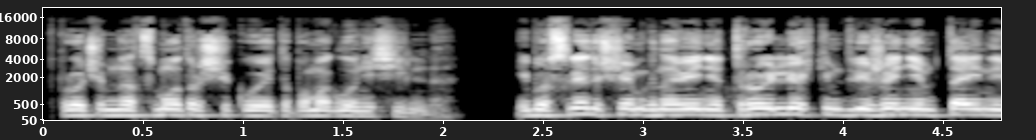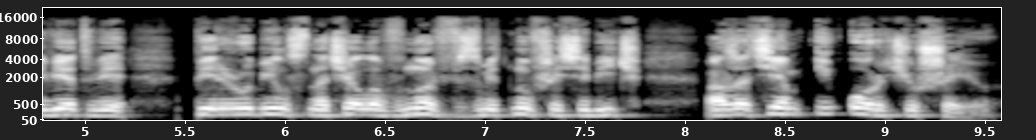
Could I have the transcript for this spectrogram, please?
Впрочем, надсмотрщику это помогло не сильно, ибо в следующее мгновение Трой легким движением тайной ветви перерубил сначала вновь взметнувшийся бич, а затем и орчу шею.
